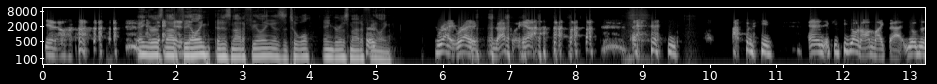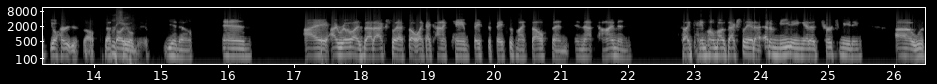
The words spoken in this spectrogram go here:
you know. Anger is not a feeling. It is not a feeling. It is a tool. Anger is not a feeling. Right. Right. Exactly. Yeah. and, I mean, and if you keep going on like that, you'll just you'll hurt yourself. That's For all sure. you'll do. You know. And I I realized that actually I felt like I kind of came face to face with myself and in that time and so I came home. I was actually at a at a meeting at a church meeting uh, with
